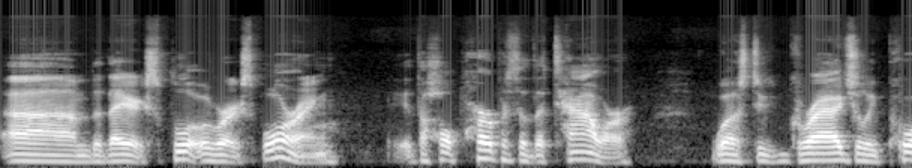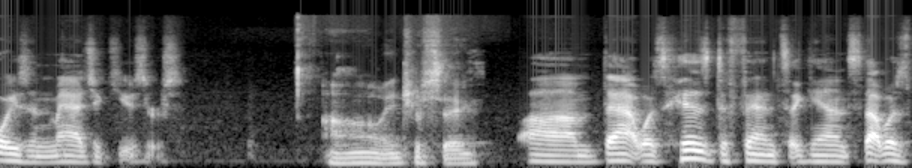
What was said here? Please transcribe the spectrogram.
um, that they explore, were exploring, the whole purpose of the tower was to gradually poison magic users Oh, interesting. Um, that was his defense against that was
